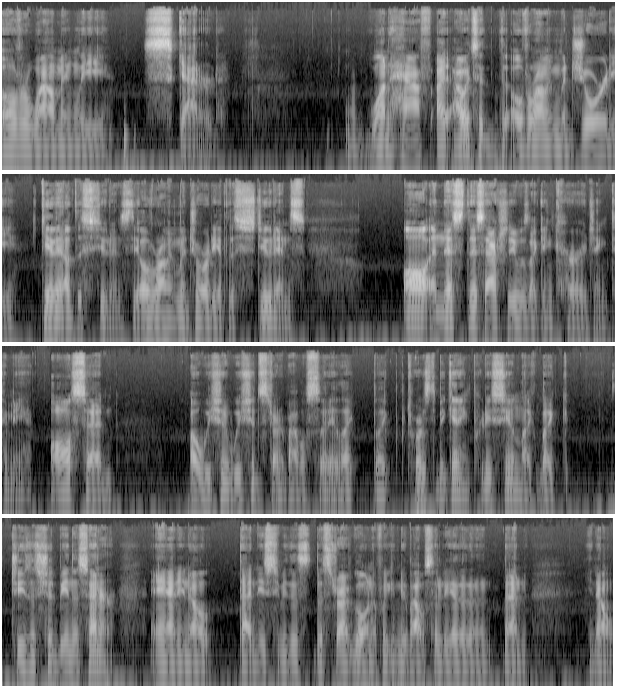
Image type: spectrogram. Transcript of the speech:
overwhelmingly scattered. One half, I, I would say the overwhelming majority, given of the students, the overwhelming majority of the students, all, and this this actually was like encouraging to me. All said, "Oh, we should we should start a Bible study like like towards the beginning, pretty soon. Like like Jesus should be in the center, and you know that needs to be this the strive goal. And if we can do Bible study together, then then you know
